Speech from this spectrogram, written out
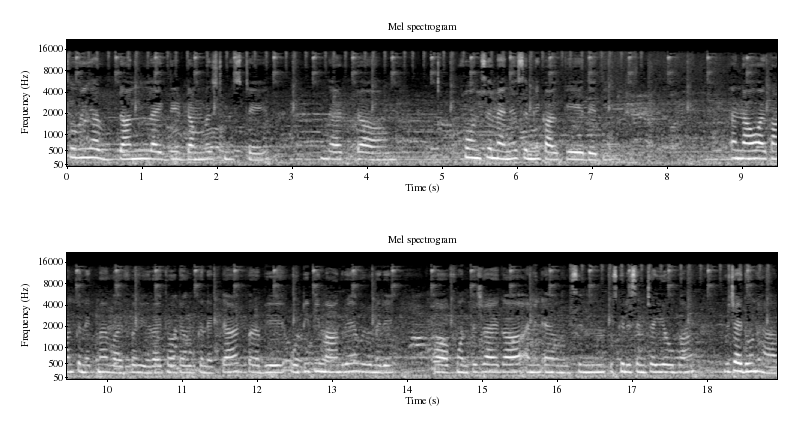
so we have done like the dumbest mistake that phone से मैंने सिम निकाल के दे दी। And now I can't connect my WiFi here I thought I would connect that पर अभी ओ टी पी मांग रहे हैं, वो जो मेरे फ़ोन पे जाएगा आई मीन सिम, उसके लिए सिम चाहिए होगा विच आई डोंट हैव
